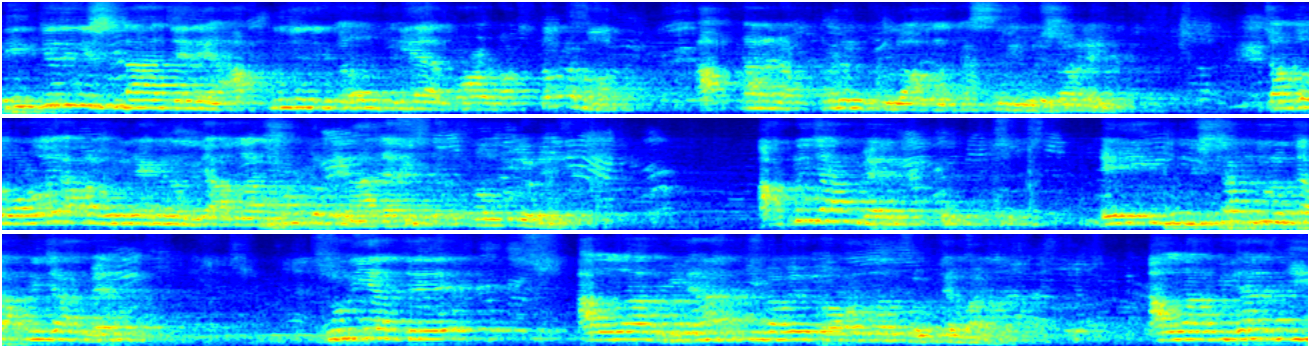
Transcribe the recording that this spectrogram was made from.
তিনটি জিনিস না জেনে আপনি যদি কোনো দুনিয়ার বড় ডক্টর হন, আপনার ডক্টরেরগুলো আল্লাহর কাছে নিবেশন নেই। যত বড়ই আমরা হই না কেন, যদি সম্পর্কে না জানি মূল্য নেই। আপনি জানবেন, এই প্রতিষ্ঠানগুলোতে আপনি জানবেন, দুনিয়াতে আল্লাহর বিধান কীভাবে প্রবর্তন করতে হয় আল্লাহর বিধান কি?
